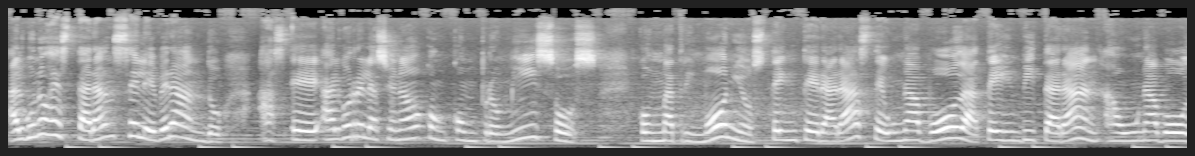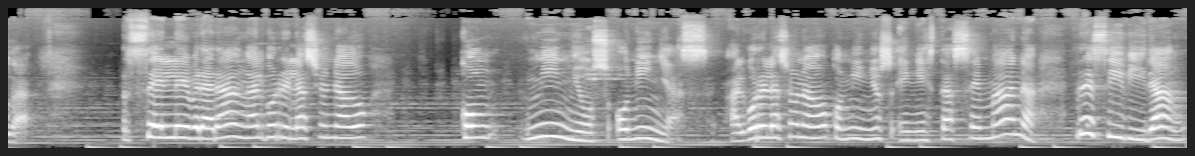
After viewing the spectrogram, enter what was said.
Algunos estarán celebrando eh, algo relacionado con compromisos con matrimonios, te enterarás de una boda, te invitarán a una boda, celebrarán algo relacionado con niños o niñas, algo relacionado con niños en esta semana. Recibirán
